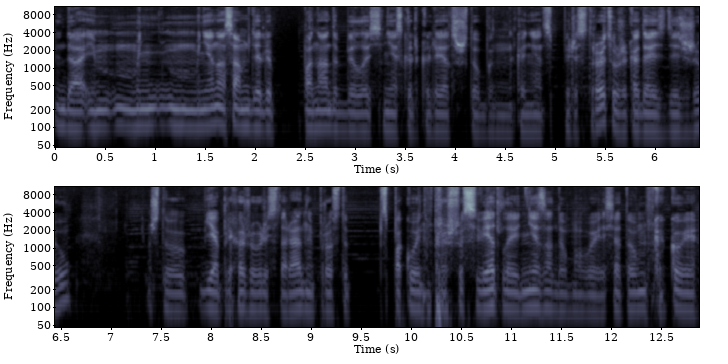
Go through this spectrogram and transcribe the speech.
Да, и мне на самом деле понадобилось несколько лет, чтобы наконец перестроиться, уже когда я здесь жил, что я прихожу в ресторан и просто спокойно прошу светлое, не задумываясь о том, какое,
